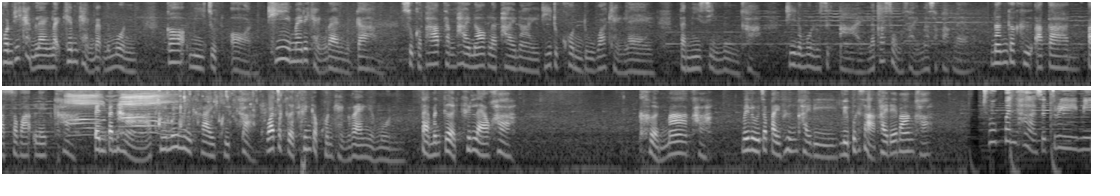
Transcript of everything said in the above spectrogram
คนที่แข็งแรงและเข้มแข็งแบบน้ำมนต์ก็มีจุดอ่อนที่ไม่ได้แข็งแรงเหมือนกล้าม สุขภาพทั้งภายนอกและภายในที่ทุกคนดูว่าแข็งแรง แต่มีสิ่งหนึ่งค่ะ ที่น้ำมนต์รู้สึกอาย และก็สงสัยมาสักพักแล้ว นั่นก็คืออาการปัสสาวะเล็ดค่ะ เป็นปัญหาที่ไม่มีใครคิดค่ะ ว่าจะเกิดขึ้นกับคนแข็งแรงอย่างมน แต่มันเกิดขึ้นแล้วค่ะ เขินมากค่ะ ไม่รู้จะไปพึ่งใครดี หรือปรึกษาใครได้บ้างคะทุกปัญหาสตรีมี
